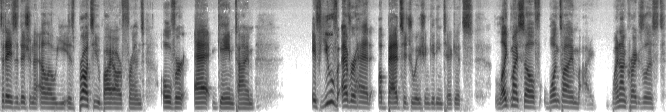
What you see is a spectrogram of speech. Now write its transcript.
Today's edition of LOE is brought to you by our friends over at Game Time. If you've ever had a bad situation getting tickets, like myself, one time I went on Craigslist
